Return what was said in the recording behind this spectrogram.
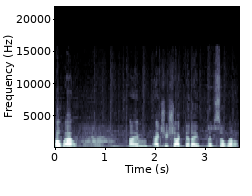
Oh, wow. I'm actually shocked that I lived so well.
